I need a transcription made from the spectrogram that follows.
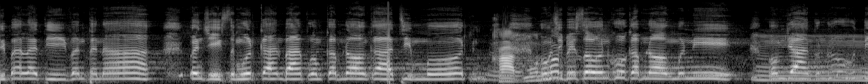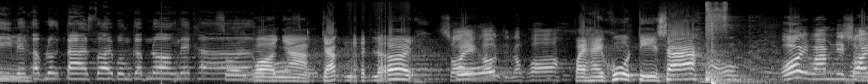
ี่บาลาตีพันธนาบัญชีสมุดการบ้านผมกับน้องขาดทิมหมดขาดมุนผมสิไปโซนคู่กับน้องมื้อนี้ผมยานคุณครูตีไหมครับหลวงตาซอยผมกับน้องนะครับบ่ยากจักเม็ดเลย ซอยเขาติดหลวงพ่อไปให้ครู่ตีซะ โอ้ยว่ามันนี่ซอย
